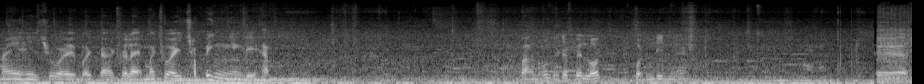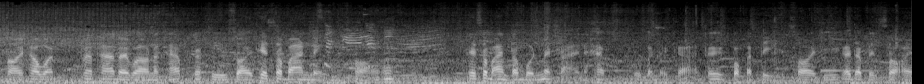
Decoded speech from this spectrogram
ไม่ช่วยบริการช่วยอะไรมาช่วยช้อปปิ้งอย่างดีครับ ฝั่งนู้นก็จะเป็นรถขนดินนะเออซอยเข้าวัดพระธาตุดอยวาวนะครับ ก็คือซอยเทศบาลหนึ่งของเทศบาลตำบลแม่สายนะครับ บรรยากาศโดยปกติซอยนี้ก็จะเป็นซอย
